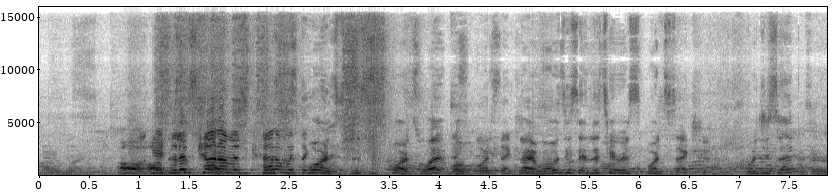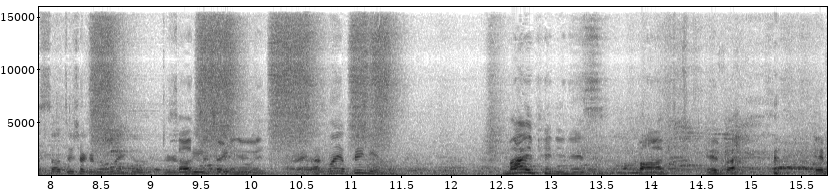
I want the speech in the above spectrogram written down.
Bottom line. Oh, Okay, oh, so this let's is cut him, let's cut This him is with the- sports. This is sports. What? The what sports section. No, what was he saying? Let's hear his sports section. What'd you say? I said the Celtics are gonna win, dude. They're gonna Celtics are gonna win. Alright, that's my opinion. My opinion is, Bob, if uh, if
